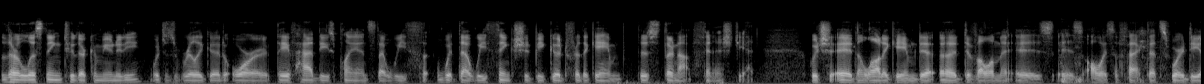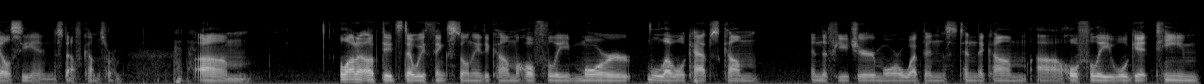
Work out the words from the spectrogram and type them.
they're listening to their community, which is really good, or they've had these plans that we th- that we think should be good for the game. This they're not finished yet, which in a lot of game de- uh, development is is always a fact. That's where DLC and stuff comes from. Um, a lot of updates that we think still need to come. Hopefully, more level caps come in the future. More weapons tend to come. Uh, hopefully, we'll get team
